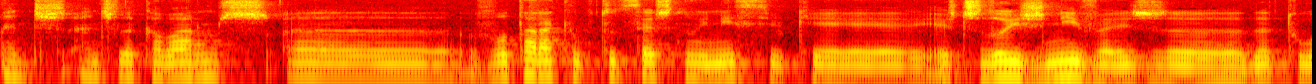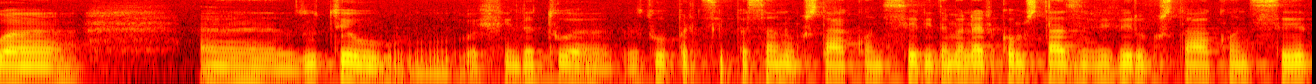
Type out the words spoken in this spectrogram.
antes, antes de acabarmos, uh, voltar àquilo que tu disseste no início, que é estes dois níveis uh, da tua. Uh, do teu, enfim, da tua, da tua participação no que está a acontecer e da maneira como estás a viver o que está a acontecer,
